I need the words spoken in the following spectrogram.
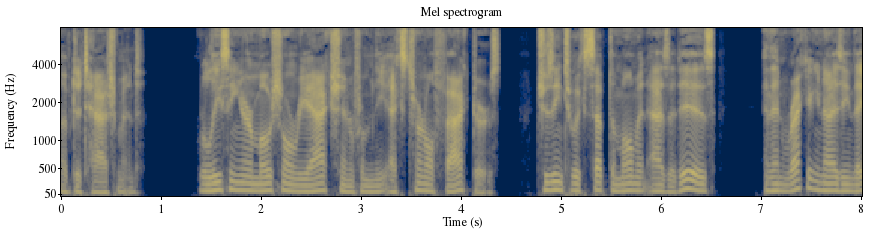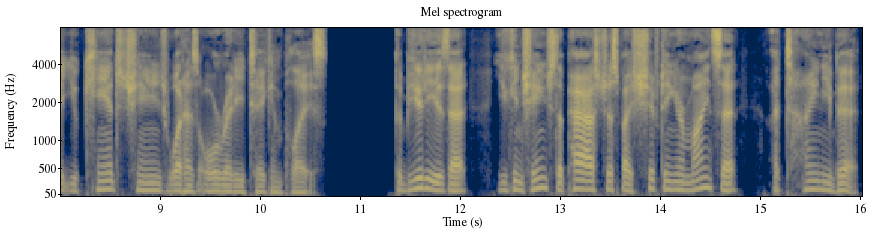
of detachment, releasing your emotional reaction from the external factors, choosing to accept the moment as it is, and then recognizing that you can't change what has already taken place. The beauty is that you can change the past just by shifting your mindset a tiny bit.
